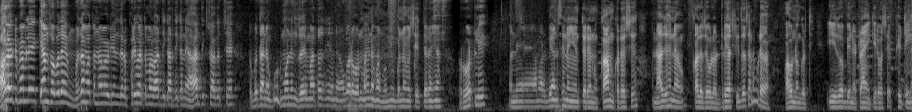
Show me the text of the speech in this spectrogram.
હાલો યુટ્યુબ ફેમિલી કેમ છો બધા મજામાં તો નવા વીડિયો અંદર ફરીવાર તમારું હાર્દિક હાર્દિક અને હાર્દિક સ્વાગત છે. તો બધાને ગુડ મોર્નિંગ જય માતાજી અને અવારવારમાં છે ને મારી મમ્મી બનાવે છે અત્યારે અહીંયા રોટલી અને અમારી બેન છે ને અહીંયા અત્યારે એનું કામ કરે છે. અને આજે છે ને કાલે જે ઓલા ડ્રેસ લીધા છે ને આપણે ભાવનગરથી. એ જો બેને ટ્રાય કર્યો છે ફિટિંગ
